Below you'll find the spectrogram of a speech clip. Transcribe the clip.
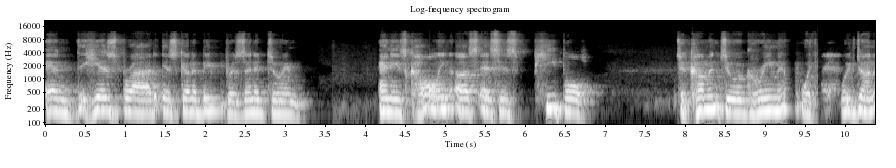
and his bride is going to be presented to him and he's calling us as his people to come into agreement with we've done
